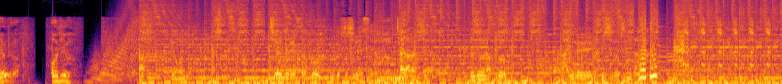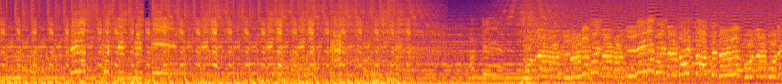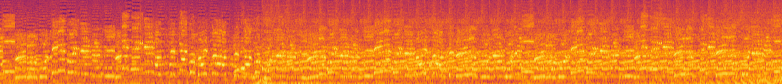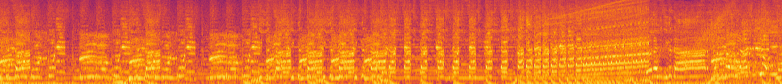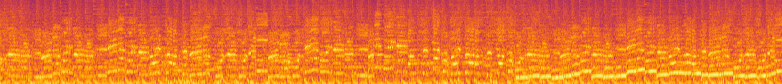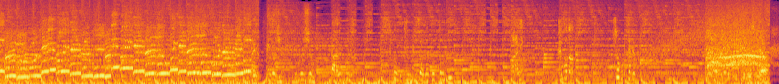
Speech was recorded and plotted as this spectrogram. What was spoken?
여기가 어디요? 아, 병원이요. 지혈제를 썼고 응급수술을 했어요. 잘 알아두세요. 도정은 앞으로 아이를 가질 수가 없습니다. 여러 Put 부자가 됐다고? 아니, 그보다 조금 때려. 누구세요?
